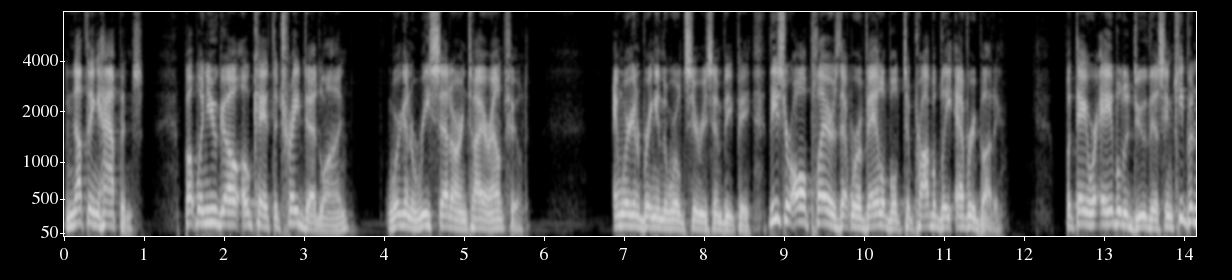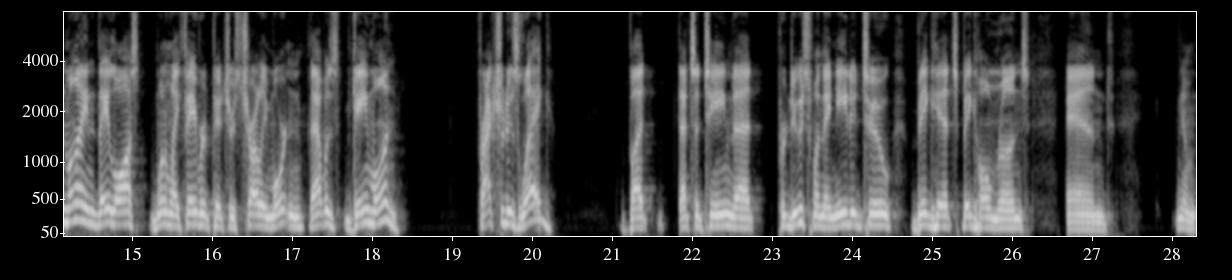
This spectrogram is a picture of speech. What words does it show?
Nothing happens. But when you go, okay, at the trade deadline, we're going to reset our entire outfield. And we're going to bring in the World Series MVP. These are all players that were available to probably everybody. But they were able to do this. And keep in mind, they lost one of my favorite pitchers, Charlie Morton. That was game one. Fractured his leg. But that's a team that produced when they needed to big hits, big home runs, and you know,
